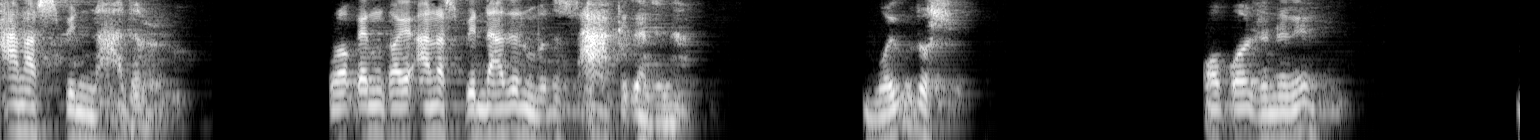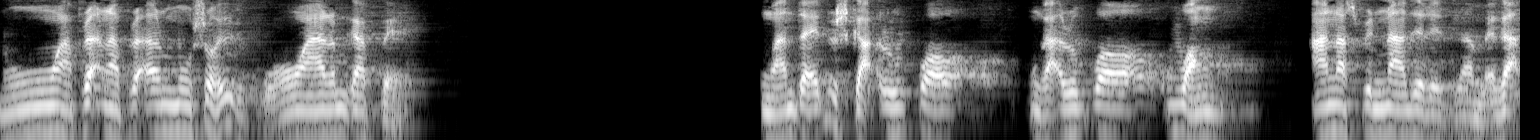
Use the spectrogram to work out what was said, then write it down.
Anas bin Nadir. Kalau kan kaya Anas bin Nadir mboten sakit kan. Mbok iku terus apa jenenge? Nabrak-nabrakan musuh itu warem kabeh. Ngantek itu gak lupa, enggak lupa uang Anas bin Nadir itu sampai enggak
